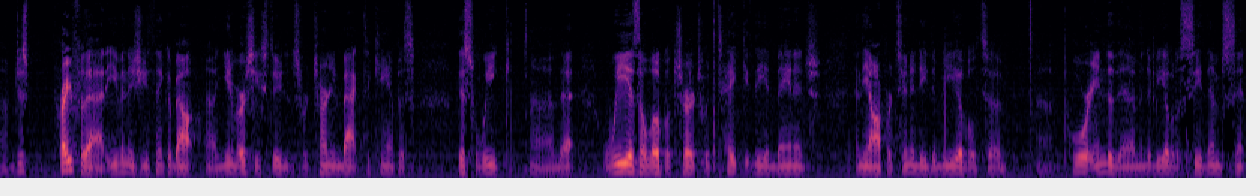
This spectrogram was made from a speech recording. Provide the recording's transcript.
um, just pray for that, even as you think about uh, university students returning back to campus this week, uh, that we as a local church would take the advantage and the opportunity to be able to pour into them and to be able to see them sent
